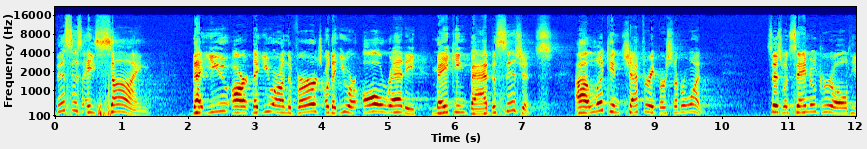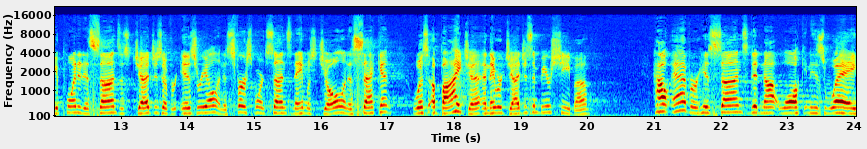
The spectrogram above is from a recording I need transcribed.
This is a sign that you are that you are on the verge or that you are already making bad decisions. Uh, look in chapter 8, verse number 1. It says, When Samuel grew old, he appointed his sons as judges over Israel, and his firstborn son's name was Joel, and his second was Abijah, and they were judges in Beersheba. However, his sons did not walk in his way,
